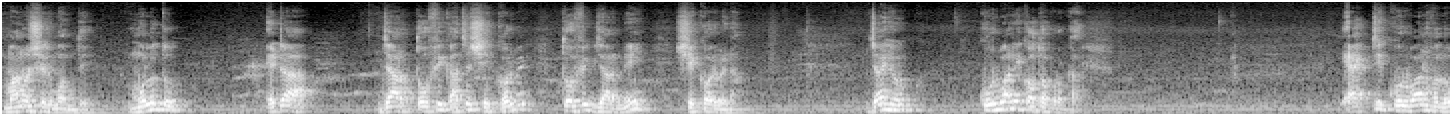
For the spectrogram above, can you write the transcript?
মানুষের মধ্যে। মূলত এটা যার তৌফিক আছে সে করবে, তৌফিক যার নেই সে করবে না। যাই হোক, কুরবানি কত প্রকার? একটি কুরবান হলো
